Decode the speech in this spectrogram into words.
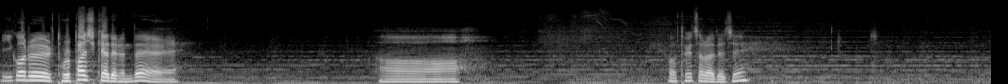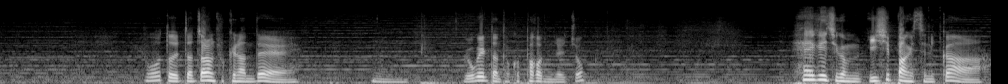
이거를 돌파시켜야 되는데 어... 이거 어떻게 잘라야 되지? 이것도 일단 자르면 좋긴 한데 음, 요게 일단 더 급하거든요 이쪽. 핵이 지금 20방 있으니까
